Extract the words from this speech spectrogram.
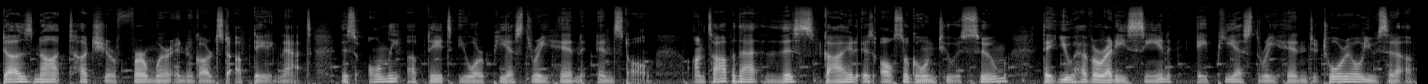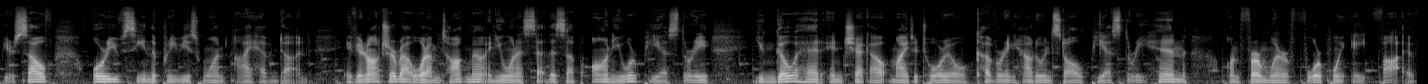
does not touch your firmware in regards to updating that. This only updates your PS3 HEN install. On top of that, this guide is also going to assume that you have already seen a PS3 HEN tutorial, you've set it up yourself, or you've seen the previous one I have done. If you're not sure about what I'm talking about and you want to set this up on your PS3, you can go ahead and check out my tutorial covering how to install PS3 HEN on firmware 4.85.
